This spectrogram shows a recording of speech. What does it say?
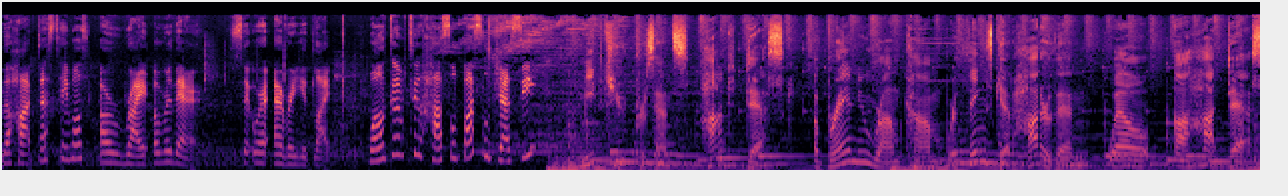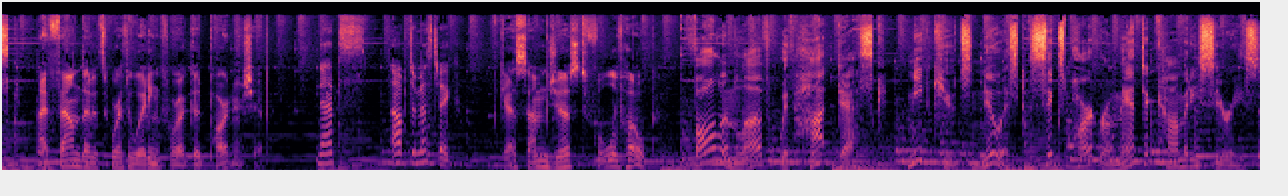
The hot desk tables are right over there. Sit wherever you'd like. Welcome to Hustle Bustle, Jesse. Meet Cute presents Hot Desk, a brand new rom com where things get hotter than, well, a hot desk. I've found that it's worth waiting for a good partnership. That's optimistic. Guess I'm just full of hope. Fall in love with Hot Desk. Meet Cute's newest six part romantic comedy series.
